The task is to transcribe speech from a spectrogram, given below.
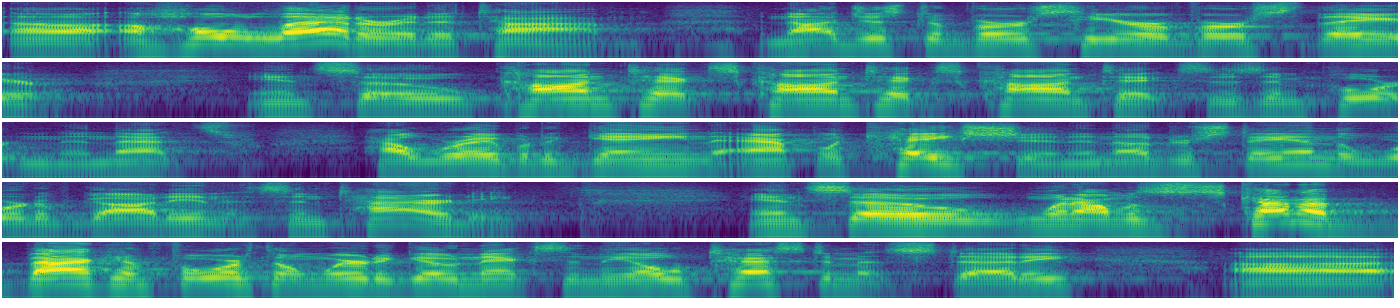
uh, a whole letter at a time, not just a verse here, a verse there. And so, context, context, context is important, and that's how we're able to gain application and understand the Word of God in its entirety. And so, when I was kind of back and forth on where to go next in the Old Testament study, uh,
